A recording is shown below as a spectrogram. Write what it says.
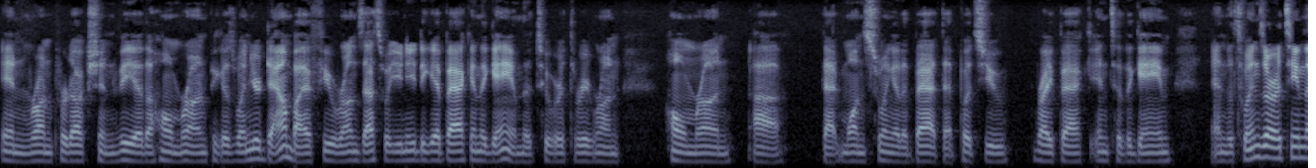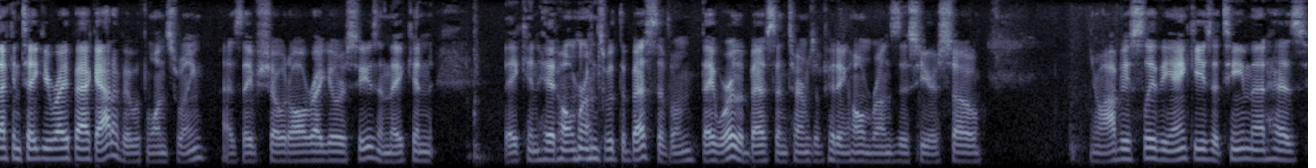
in run production via the home run because when you're down by a few runs, that's what you need to get back in the game. The two or three run home run, uh, that one swing of the bat that puts you right back into the game. And the Twins are a team that can take you right back out of it with one swing, as they've showed all regular season. They can they can hit home runs with the best of them. They were the best in terms of hitting home runs this year. So, you know, obviously the Yankees, a team that has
